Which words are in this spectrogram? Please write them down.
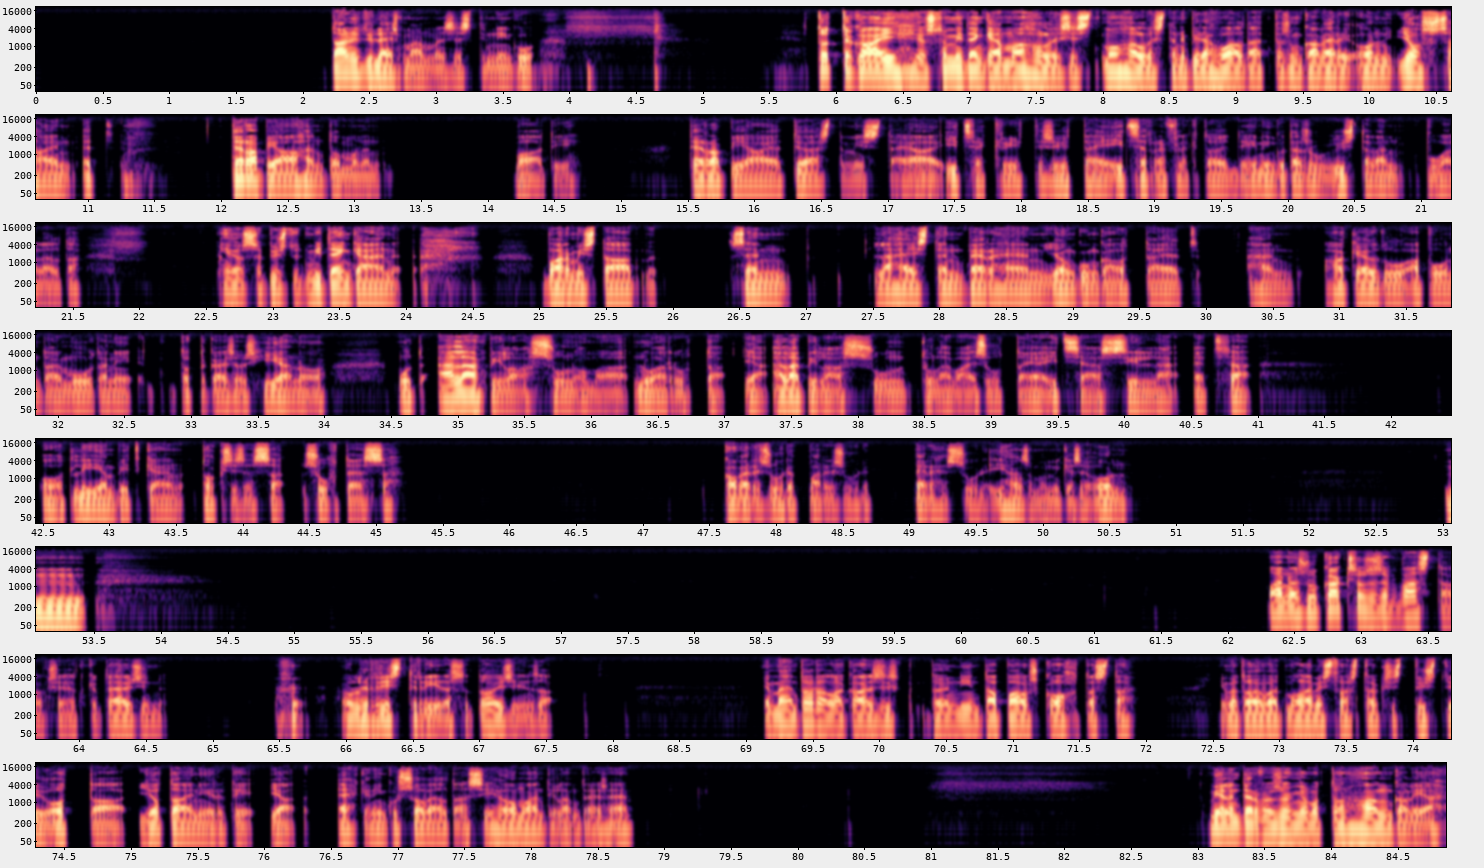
Tämä on nyt yleismaailmallisesti niin kuin, totta kai, jos on mitenkään mahdollista, niin pidä huolta, että sun kaveri on jossain, että terapiaahan tuommoinen vaatii. Terapiaa ja työstämistä ja itsekriittisyyttä ja itsereflektointia niin kuin tämän sun ystävän puolelta – jos sä pystyt mitenkään varmistaa sen läheisten perheen jonkun kautta, että hän hakeutuu apuun tai muuta, niin totta kai se olisi hienoa. Mutta älä pilaa sun omaa nuoruutta ja älä pilaa sun tulevaisuutta ja itseäsi sillä, että sä oot liian pitkään toksisessa suhteessa. Kaverisuhde, parisuhde, perhesuhde, ihan sama mikä se on – Mm. Mä annoin sulla kaksiosaisen vastauksia, jotka täysin oli ristiriidassa toisiinsa. Ja mä en todellakaan siis, toi niin tapauskohtaista. Ja mä toivon, että molemmista vastauksista pystyy ottaa jotain irti ja ehkä niin kuin soveltaa siihen omaan tilanteeseen. Mielenterveysongelmat on hankalia.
